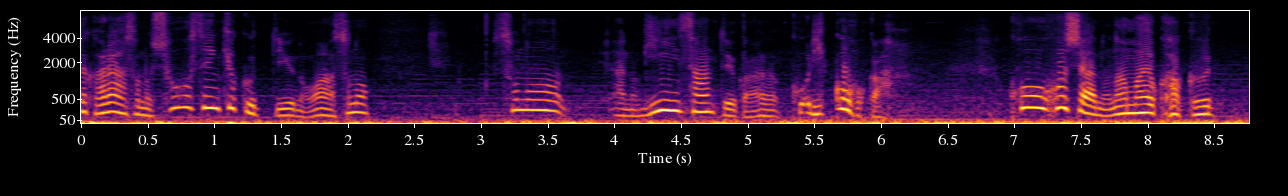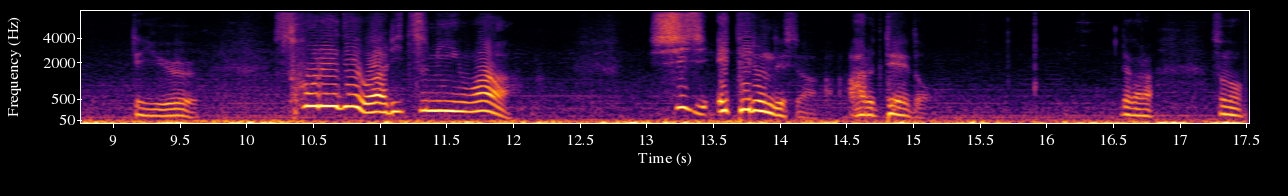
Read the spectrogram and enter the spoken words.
だからその小選挙区っていうのはそのそのあの議員さんというか立候補か。候補者の名前を書くっていう。それでは立民は支持得てるんですよ。ある程度。だからその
